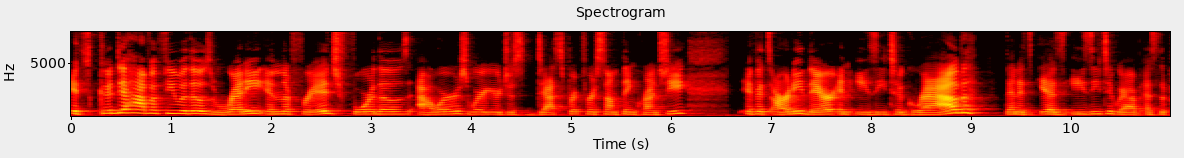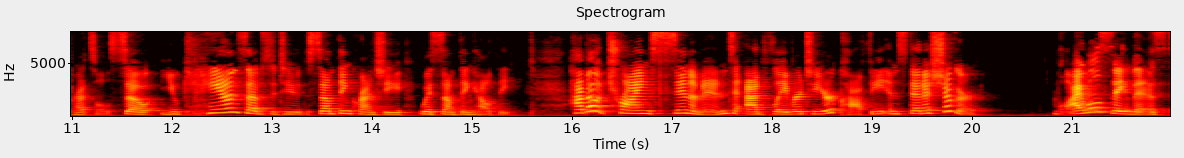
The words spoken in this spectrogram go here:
It's good to have a few of those ready in the fridge for those hours where you're just desperate for something crunchy. If it's already there and easy to grab, then it's as easy to grab as the pretzels. So you can substitute something crunchy with something healthy. How about trying cinnamon to add flavor to your coffee instead of sugar? Well, I will say this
